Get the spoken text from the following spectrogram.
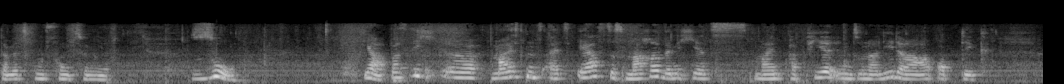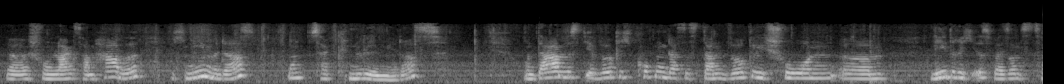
damit es gut funktioniert. So, ja, was ich äh, meistens als erstes mache, wenn ich jetzt mein Papier in so einer Lederoptik äh, schon langsam habe, ich nehme das und zerknüttel mir das. Und da müsst ihr wirklich gucken, dass es dann wirklich schon ähm, ledrig ist, weil sonst,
